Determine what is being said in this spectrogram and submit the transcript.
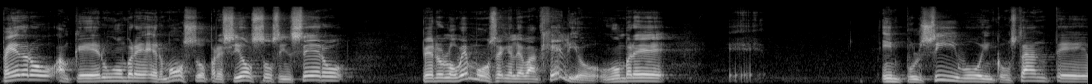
Pedro, aunque era un hombre hermoso, precioso, sincero, pero lo vemos en el Evangelio, un hombre eh, impulsivo, inconstante,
